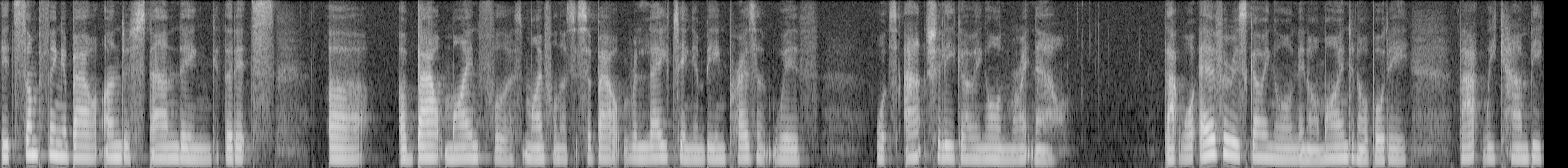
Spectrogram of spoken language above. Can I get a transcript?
it's something about understanding that it's uh, about mindfulness. Mindfulness. It's about relating and being present with what's actually going on right now. That whatever is going on in our mind and our body, that we can be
